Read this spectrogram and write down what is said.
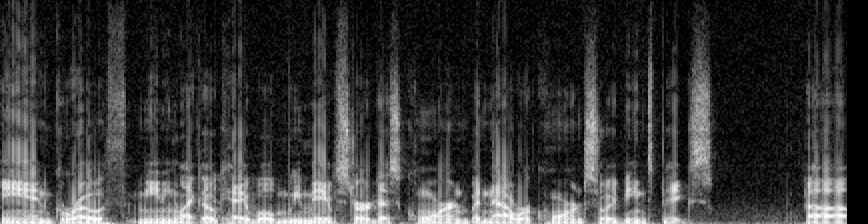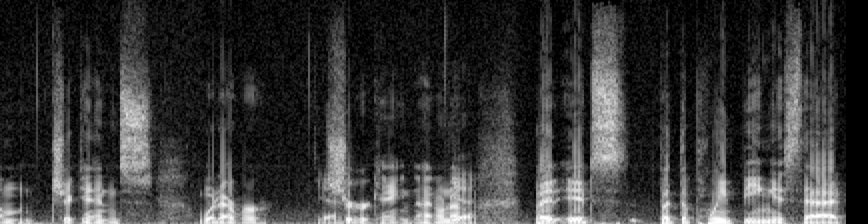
and growth. Meaning, like, okay, well, we may have started as corn, but now we're corn, soybeans, pigs, um, chickens, whatever, Yeah. sugarcane. I don't know, Yeah. but it's but the point being is that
